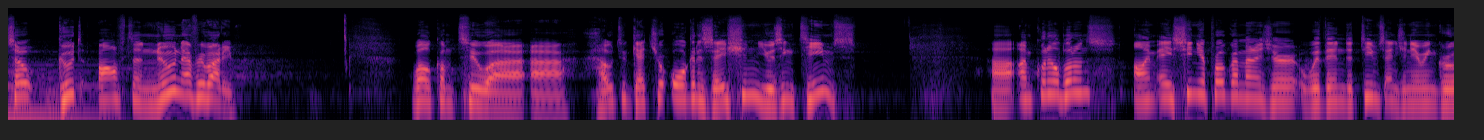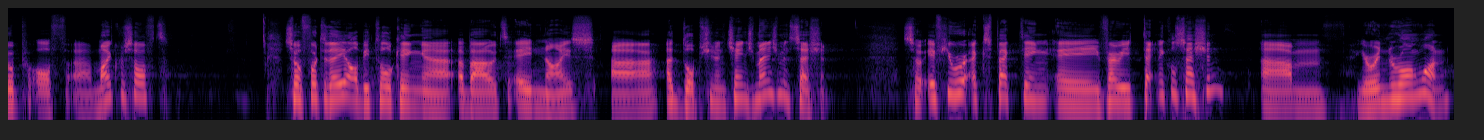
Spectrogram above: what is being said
So, good afternoon, everybody. Welcome to uh, uh, How to Get Your Organization Using Teams. Uh, I'm Cornel Bullens. I'm a senior program manager within the Teams engineering group of uh, Microsoft. So, for today, I'll be talking uh, about a nice uh, adoption and change management session. So, if you were expecting a very technical session, um, you're in the wrong one.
